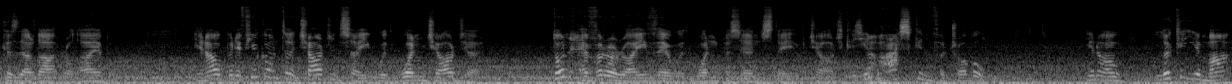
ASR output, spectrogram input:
because they're that reliable. You know but if you're going to a charging site with one charger don't ever arrive there with 1% state of charge because you're asking for trouble. You know look at your map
